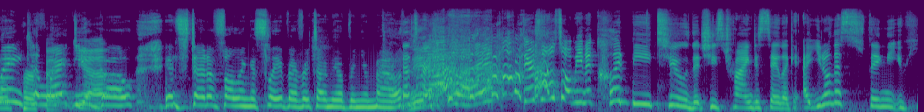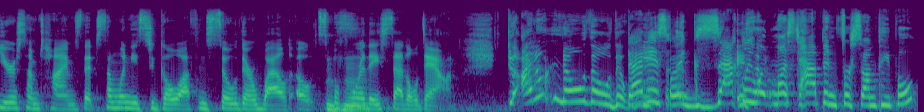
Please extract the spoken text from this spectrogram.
willing to let you Yeah. go instead of falling asleep every time you open your mouth. That's right. There's also, I mean, it could be too that she's trying to say, like, uh, you know, this thing that you hear sometimes that someone needs to go off and sow their wild oats before they settle down. Do, I don't know though that That we, is exactly is that- what must happen for some people.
